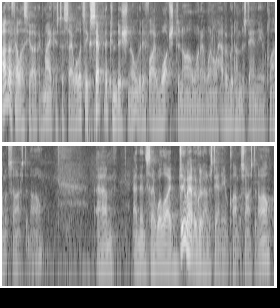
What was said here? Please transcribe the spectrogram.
other fallacy I could make is to say, well, let's accept the conditional that if I watch Denial 101, I'll have a good understanding of climate science denial. Um, and then say, well, I do have a good understanding of climate science denial,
